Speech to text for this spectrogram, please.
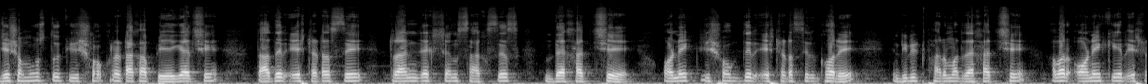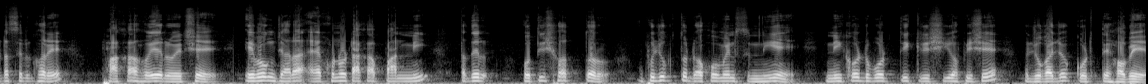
যে সমস্ত কৃষকরা টাকা পেয়ে গেছে, তাদের স্ট্যাটাসে ট্রানজ্যাকশান সাকসেস দেখাচ্ছে। অনেক কৃষকদের স্ট্যাটাসের ঘরে ডিলিট ফার্মার দেখাচ্ছে, আবার অনেকের স্ট্যাটাসের ঘরে ফাঁকা হয়ে রয়েছে। এবং যারা এখনও টাকা পাননি, তাদের অতি সত্বর উপযুক্ত ডকুমেন্টস নিয়ে নিকটবর্তী কৃষি অফিসে যোগাযোগ করতে হবে।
